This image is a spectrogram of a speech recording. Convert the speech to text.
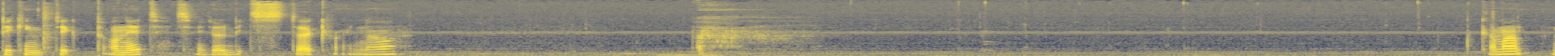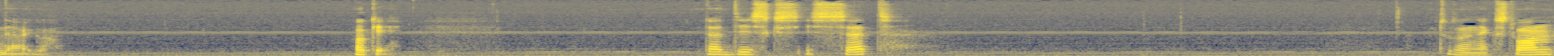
picking tip on it, it's a little bit stuck right now. Um. Come on, there we go. Okay. That disk is set. To the next one.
